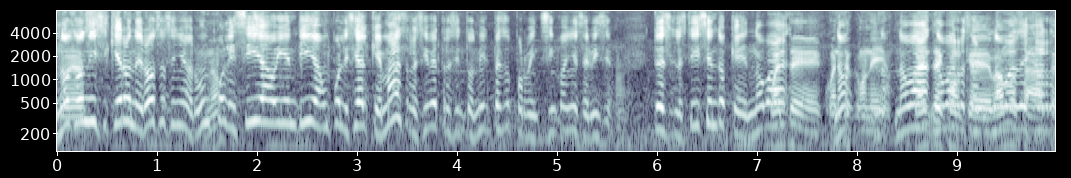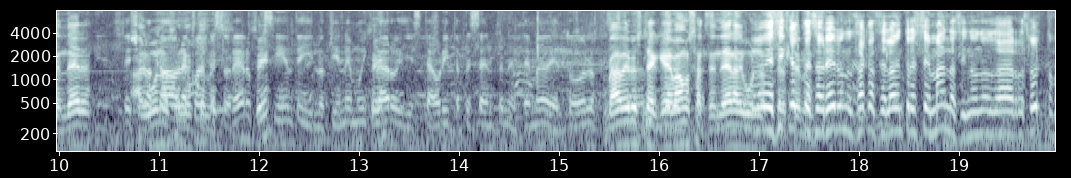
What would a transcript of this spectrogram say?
no son ni siquiera onerosos, señor. Un policía hoy en día, un policía el que más recibe 300 mil pesos por 25 años de servicio. Entonces le estoy diciendo que no va, cuente, cuente no, con ello. No, va, no va, que no va a dejar. atender de hecho, algunos acabo de con este el tesorero, ¿Sí? presidente, y lo tiene muy claro y está ahorita presente en el tema de todo lo que... Va a ver usted que vamos a atender algunos. Puede decir que el tesorero nos ha cancelado en tres semanas y no nos ha resuelto.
